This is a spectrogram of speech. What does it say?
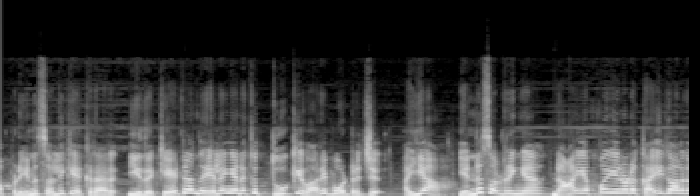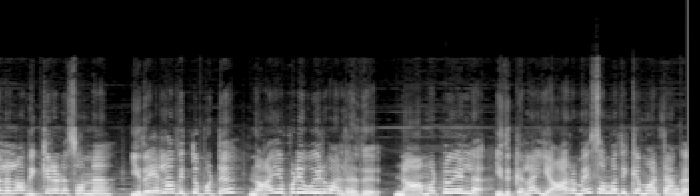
அப்படின்னு சொல்லி கேக்குறாரு. இதை கேட்ட அந்த இளைஞனுக்கு தூக்கி வாரி போட்டுருச்சு. ஐயா என்ன சொல்றீங்க? நான் எப்ப என்னோட கை கால்கள் எல்லாம் விக்கிறேன்னு சொன்னேன்? இதையெல்லாம் வித்து போட்டு நான் எப்படி உயிர் வாழ்றது? நான் மட்டும் இல்ல இதுக்கெல்லாம் யாருமே சம்மதிக்க மாட்டாங்க.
